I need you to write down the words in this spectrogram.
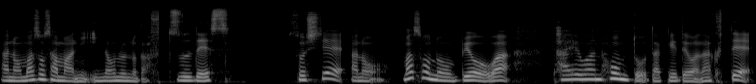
あのマソ様に祈るのが普通です。そしてあのマソの病は台湾本島だけではなくて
